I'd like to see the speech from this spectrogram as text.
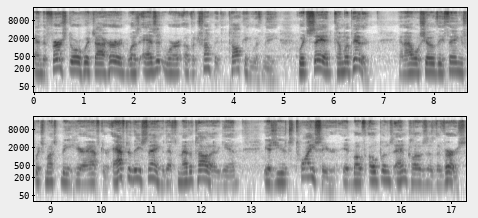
and the first door which I heard was as it were of a trumpet talking with me, which said, Come up hither, and I will show thee things which must be hereafter. After these things, that's metatauta again, is used twice here. It both opens and closes the verse.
